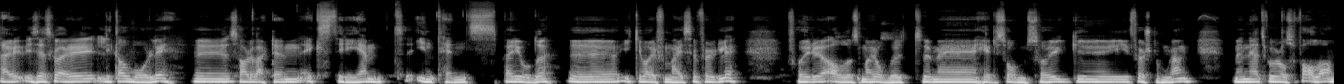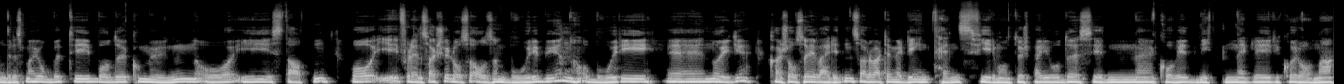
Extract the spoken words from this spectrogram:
Nei, hvis jeg skal være litt alvorlig, eh, så har det vært en ekstremt intens periode. Eh, ikke bare for meg, selvfølgelig. For alle som har jobbet med helse og omsorg eh, i første omgang. Men jeg tror også for alle andre som har jobbet i både kommunen og i staten. Og for den saks skyld også alle som bor i byen og bor i Norge. Kanskje også i verden så har det vært en veldig intens firemånedersperiode siden covid-19 eller korona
